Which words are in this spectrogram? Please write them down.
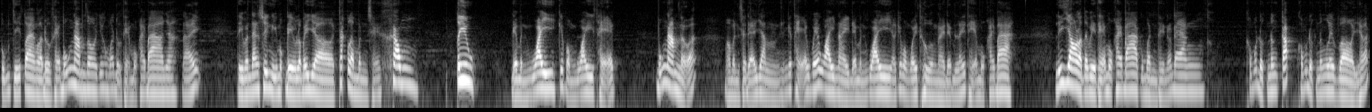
cũng chỉ toàn là được thẻ 4 năm thôi, chứ không phải được thẻ 123 nha. Đấy. Thì mình đang suy nghĩ một điều là bây giờ chắc là mình sẽ không tiêu để mình quay cái vòng quay thẻ 4 năm nữa, mà mình sẽ để dành những cái thẻ vé quay này để mình quay ở cái vòng quay thường này để mình lấy thẻ 123 lý do là tại vì thẻ 123 của mình thì nó đang không có được nâng cấp không có được nâng level gì hết.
